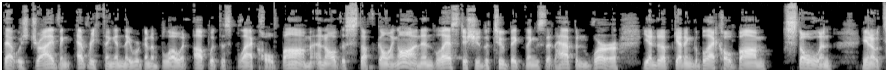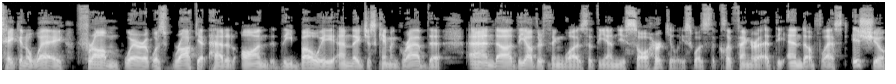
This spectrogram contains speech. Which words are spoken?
that was driving everything and they were going to blow it up with this black hole bomb and all this stuff going on. And last issue, the two big things that happened were you ended up getting the black hole bomb stolen, you know, taken away from where it was Rocket had it on the Bowie and they just came and grabbed it. And uh, the other thing was at the end, you saw Hercules was the cliffhanger at the end of last issue.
